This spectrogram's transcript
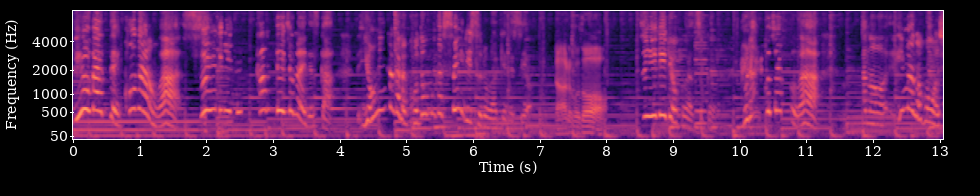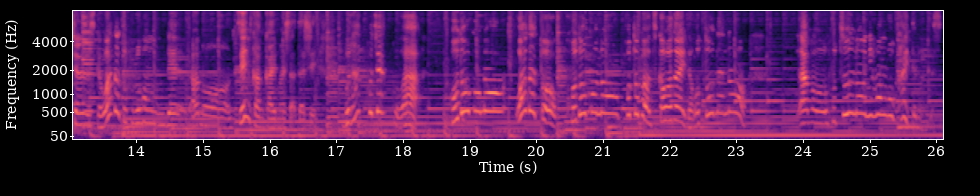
理由があってコナンは推理探偵じゃないですか読みながら子供が推理するわけですよなるほど。推理力がつくブラック・ジャックはあの今の本は知らないですけどわざと古本であの全巻買いました私ブラック・ジャックは子供のわざと子供の言葉を使わないで大人のあの普通の日本語を書いてるんです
